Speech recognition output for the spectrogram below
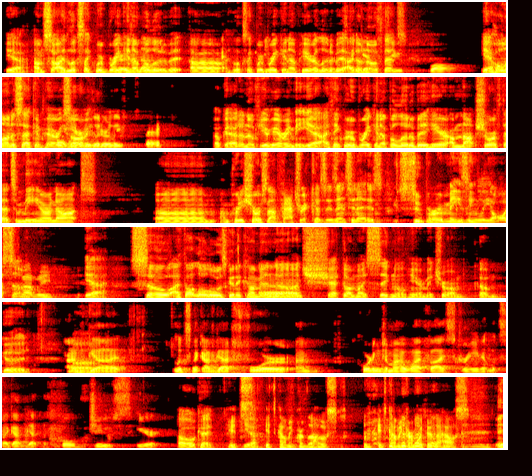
Yeah. I'm so. It looks like we're breaking There's up a little bit. Uh, it looks like we're breaking up here a little bit. I don't know if that's. you while, Yeah. Hold on a second, Perry. while Sorry. literally. Okay, I don't know if you're hearing me. Yeah, I think we were breaking up a little bit here. I'm not sure if that's me or not. Um, I'm pretty sure it's not Patrick because his internet is super amazingly awesome. Not me. Yeah. So I thought Lola was going to come and uh, Uh, check on my signal here, make sure I'm I'm good. I've Um, got. Looks like I've got four. I'm, according to my Wi-Fi screen, it looks like I've got the full juice here. Oh, okay. It's Yeah. it's coming from the host. It's coming from within the house.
